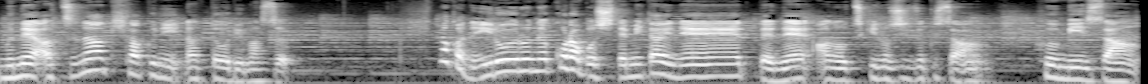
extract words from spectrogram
胸熱な企画になっております。なんかね、いろいろね、コラボしてみたいねってね、あの、月のしずくさん、ふうみんさん、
